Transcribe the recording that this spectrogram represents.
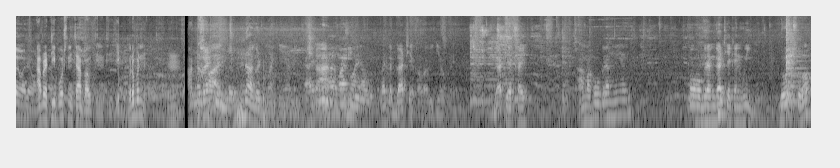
લેવા જવા આપણે ટી પોસ્ટની ચા ભાવતી નથી. બરોબર ને? જુનાગઢમાં એટલે ગાંઠિયા ખાવા આવી ગયા ભાઈ. ગાંઠિયા ખાઈ. આમાં સો ગ્રામ નહીં આવે? સો ગ્રામ ગાંઠિયા ખાઈને હોઈ ગયા. દોઢસો?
